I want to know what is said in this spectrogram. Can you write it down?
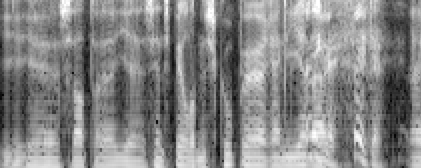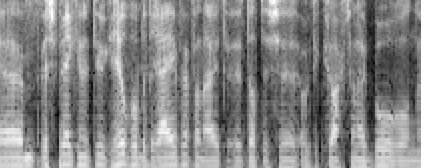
je, zat, je zinspeelde op een scoop, eh Renier. Nou, Zeker, zeker. Ehm, we spreken natuurlijk heel veel bedrijven vanuit, eh, dat is eh, ook de kracht vanuit Boron eh,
